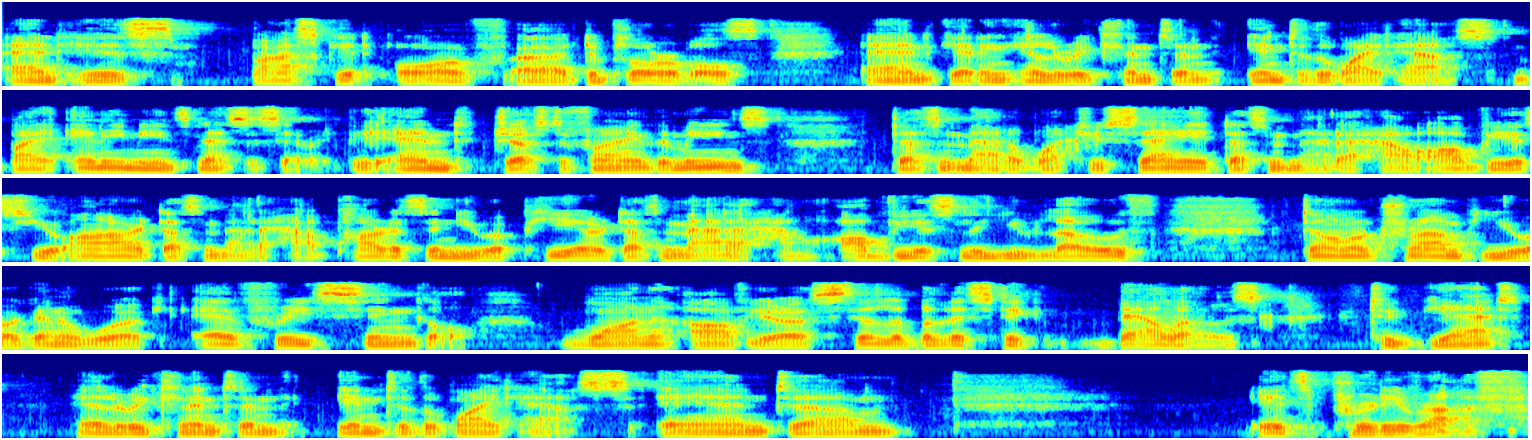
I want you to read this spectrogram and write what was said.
and his basket of uh, deplorables and getting Hillary Clinton into the White House by any means necessary. The end justifying the means doesn't matter what you say, it doesn't matter how obvious you are, it doesn't matter how partisan you appear, it doesn't matter how obviously you loathe Donald Trump. You are going to work every single one of your syllabalistic bellows to get Hillary Clinton into the White House. And um, it's pretty rough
